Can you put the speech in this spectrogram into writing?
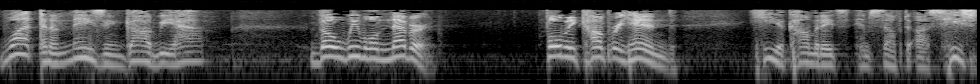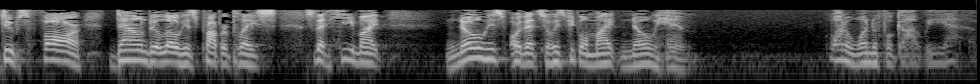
What an amazing God we have. Though we will never fully comprehend, he accommodates himself to us. He stoops far down below his proper place so that he might know his, or that so his people might know him. What a wonderful God we have.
